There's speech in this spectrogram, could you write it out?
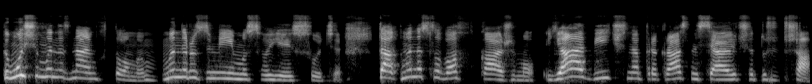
Тому що ми не знаємо, хто ми. Ми не розуміємо своєї суті. Так, ми на словах кажемо: я вічна, прекрасна, сяюча душа.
